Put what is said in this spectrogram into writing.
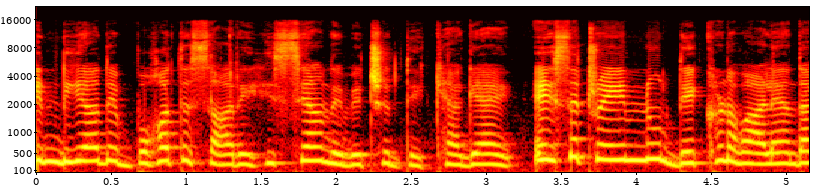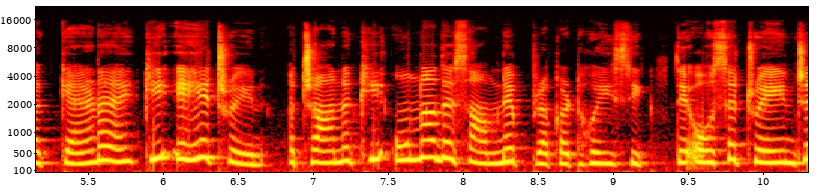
ਇੰਡੀਆ ਦੇ ਬਹੁਤ ਸਾਰੇ ਹਿੱਸਿਆਂ ਦੇ ਵਿੱਚ ਦੇਖਿਆ ਗਿਆ ਹੈ। ਇਸ ਟ੍ਰੇਨ ਨੂੰ ਦੇਖਣ ਵਾਲਿਆਂ ਦਾ ਕਹਿਣਾ ਹੈ ਕਿ ਇਹ ਟ੍ਰੇਨ ਅਚਾਨਕ ਹੀ ਉਹਨਾਂ ਦੇ ਸਾਹਮਣੇ ਪ੍ਰਗਟ ਹੋਈ ਸੀ ਤੇ ਉਸ ਟ੍ਰੇਨ 'ਚ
